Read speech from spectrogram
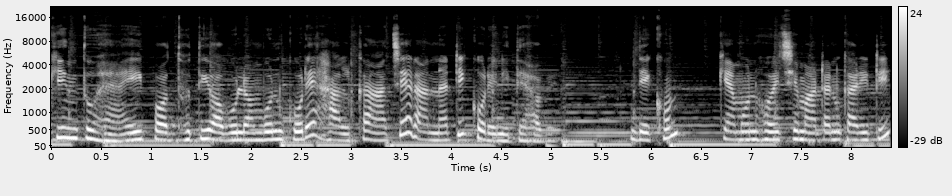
কিন্তু হ্যাঁ এই পদ্ধতি অবলম্বন করে হালকা আঁচে রান্নাটি করে নিতে হবে। দেখুন কেমন হয়েছে মাটন কারিটি।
